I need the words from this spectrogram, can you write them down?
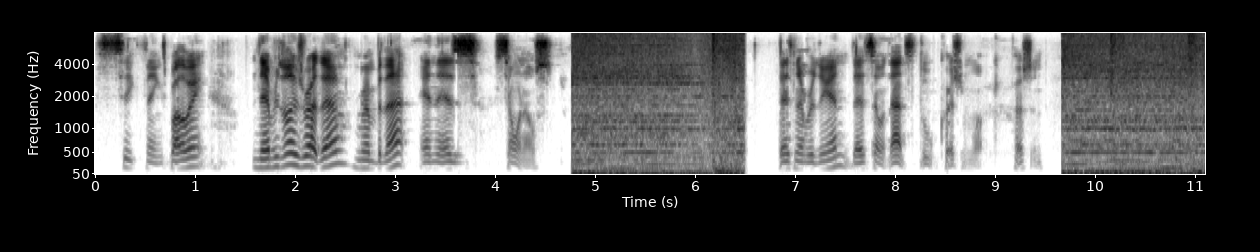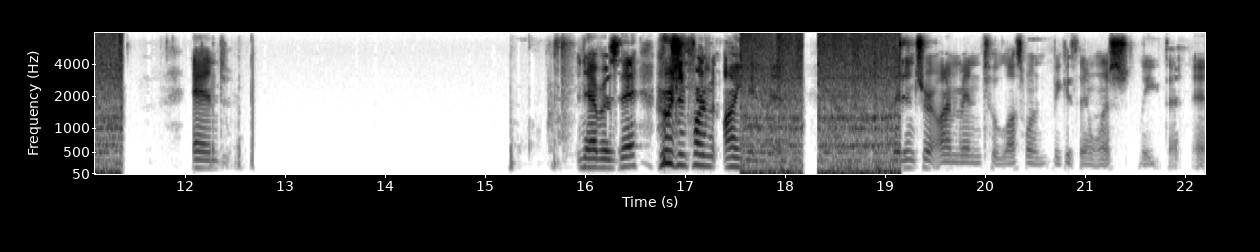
Sick things. By the way, Nebula's right there, remember that, and there's someone else. There's Nebula again, there's someone, that's the question mark person. And Nebula's there, who's in front of it? Iron Man. They didn't show Iron Man until the last one because they want to leave that uh,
